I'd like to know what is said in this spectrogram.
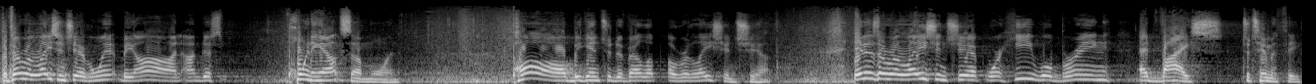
But their relationship went beyond, I'm just pointing out someone. Paul began to develop a relationship. It is a relationship where he will bring advice to Timothy.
